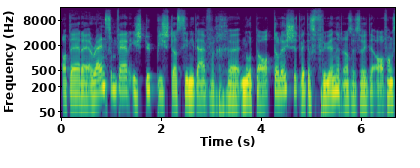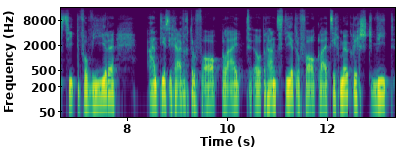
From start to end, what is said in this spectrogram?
An der Ransomware ist typisch, dass sie nicht einfach äh, nur Daten löschen, wie das früher, also so in den Anfangszeiten von Viren, haben die sich einfach darauf angelegt, oder haben es die darauf angelegt, sich möglichst weit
